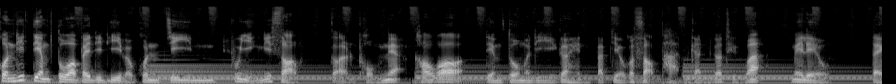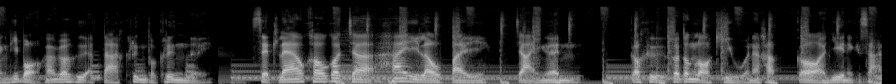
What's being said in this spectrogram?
คนที่เตรียมตัวไปดีๆ แบบคนจีน ผู้หญิงที่สอบ ก่อนผมเนี่ยเขาก็เตรียมตัวมาดีก็เห็นแป๊บเดียวก็สอบผ่านกัน ก็ถือว่าไม่เร็ว แต่อย่างที่บอกครับก็คืออัตราครึ่งต่อครึ่งเลย เสร็จแล้วเขาก็จะให้เราไปจ่ายเงิน ก็คือก็ต้องรอคิวนะครับ ก็ยื่นเอกสาร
